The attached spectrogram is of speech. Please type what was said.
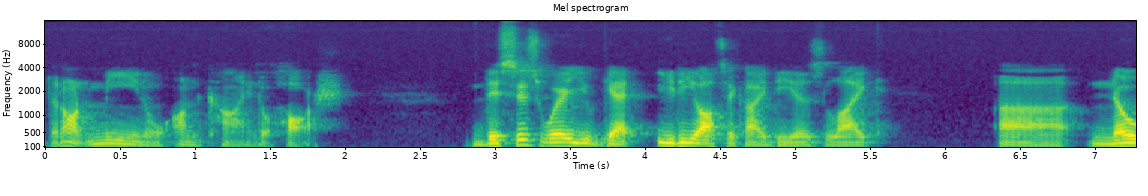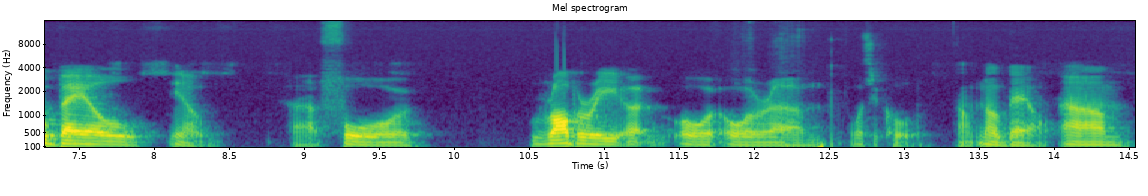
that aren't mean or unkind or harsh. This is where you get idiotic ideas like uh, no bail, you know, uh, for robbery or, uh, or, or um, what's it called? Oh, no bail. Um,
